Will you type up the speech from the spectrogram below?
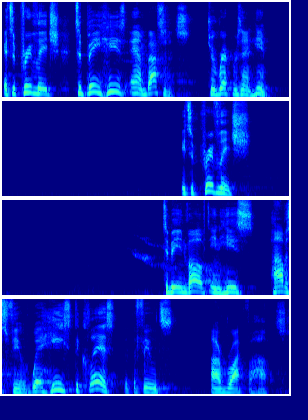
It's a privilege to be his ambassadors, to represent him. It's a privilege to be involved in his harvest field where he declares that the fields are ripe for harvest.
